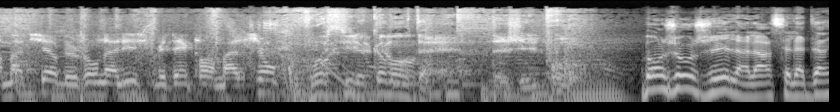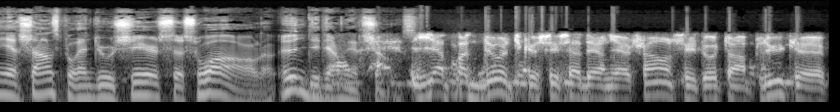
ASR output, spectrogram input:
en matière de journalisme et d'information. Voici le commentaire de Gilles Proulx. Bonjour Gilles, alors c'est la dernière chance pour Andrew Scheer ce soir, là. une des dernières chances. Il n'y a pas de doute que c'est sa dernière chance, et d'autant plus que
